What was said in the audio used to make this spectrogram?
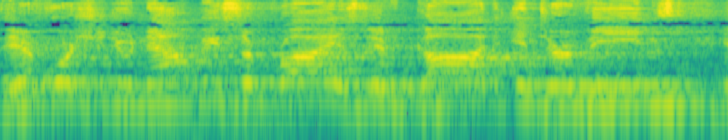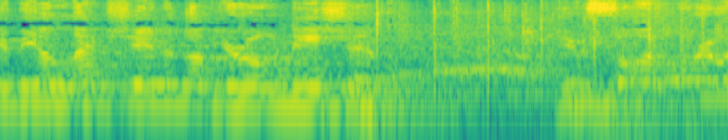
Therefore, should you now be surprised if God intervenes in the election of your own nation? You sought through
